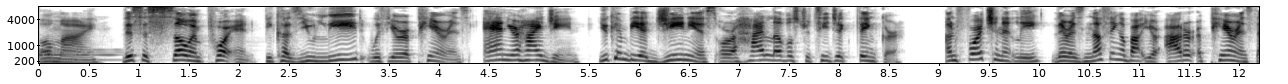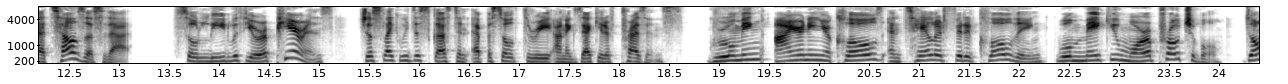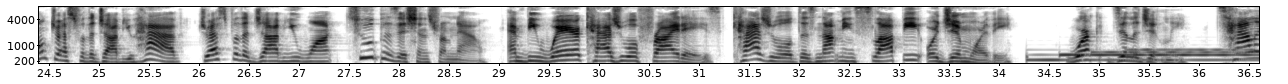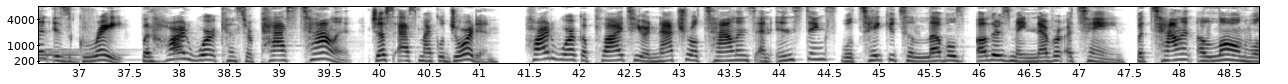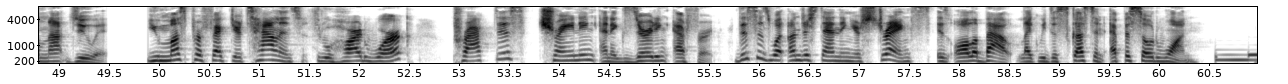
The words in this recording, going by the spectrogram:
Oh my. This is so important because you lead with your appearance and your hygiene. You can be a genius or a high level strategic thinker. Unfortunately, there is nothing about your outer appearance that tells us that. So lead with your appearance, just like we discussed in episode 3 on executive presence. Grooming, ironing your clothes, and tailored fitted clothing will make you more approachable. Don't dress for the job you have, dress for the job you want two positions from now. And beware casual Fridays. Casual does not mean sloppy or gym worthy. Work diligently. Talent is great, but hard work can surpass talent. Just ask Michael Jordan. Hard work applied to your natural talents and instincts will take you to levels others may never attain, but talent alone will not do it. You must perfect your talents through hard work, practice, training, and exerting effort. This is what understanding your strengths is all about, like we discussed in episode one.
